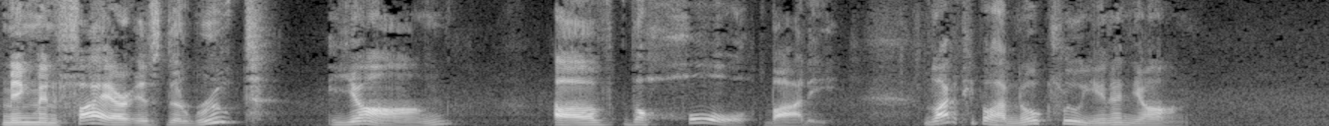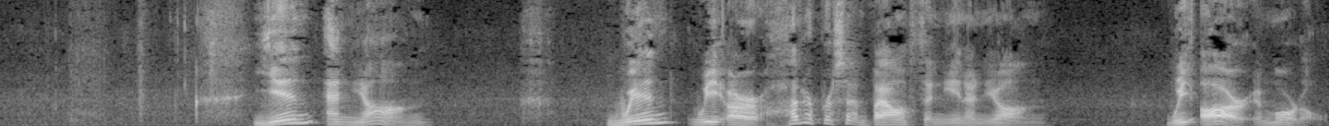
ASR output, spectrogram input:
Mingmen fire is the root yang of the whole body. A lot of people have no clue yin and yang. Yin and yang, when we are 100% balanced in yin and yang, we are immortal.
